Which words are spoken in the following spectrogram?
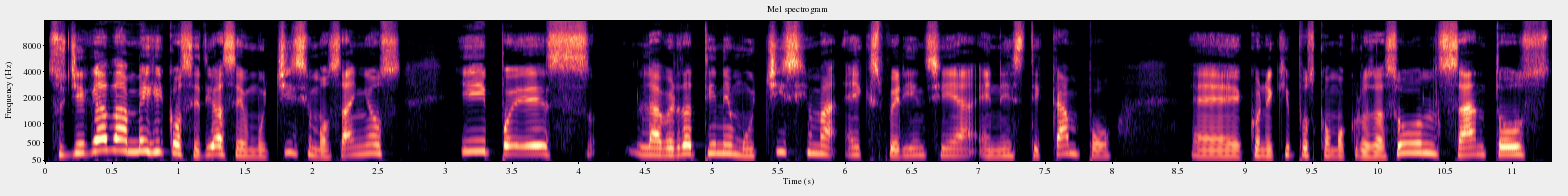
Su llegada a México se dio hace muchísimos años y pues la verdad tiene muchísima experiencia en este campo eh, con equipos como Cruz Azul, Santos,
